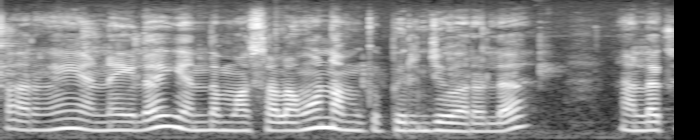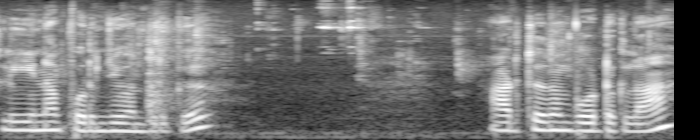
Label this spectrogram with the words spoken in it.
பாருங்கள் எண்ணெயில் எந்த மசாலாவும் நமக்கு பிரிஞ்சு வரலை. நல்லா க்ளீனாக பொரிஞ்சு வந்திருக்கு. அடுத்ததும் போட்டுக்கலாம்.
